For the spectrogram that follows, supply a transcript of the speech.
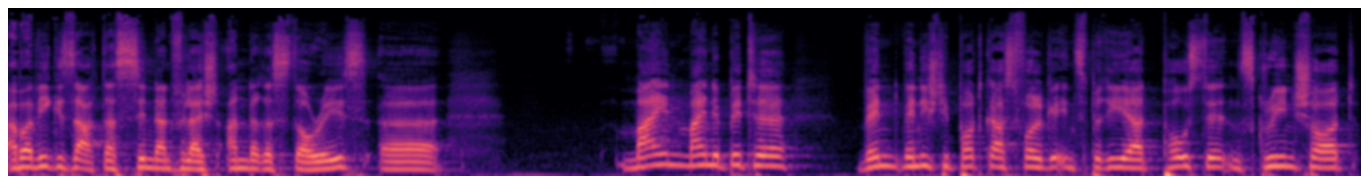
aber wie gesagt, das sind dann vielleicht andere Stories. Äh, mein, meine Bitte, wenn, wenn dich die Podcast-Folge inspiriert, poste einen Screenshot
